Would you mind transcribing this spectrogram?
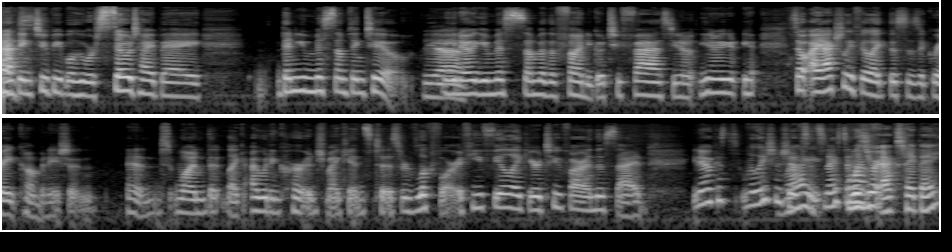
I think two people who are so type A then you miss something too. Yeah. You know, you miss some of the fun. You go too fast. You know, you know. You, you- so I actually feel like this is a great combination and one that like I would encourage my kids to sort of look for. If you feel like you're too far on this side, you know, because relationships, Right. it's nice to Was have Was your ex type A?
